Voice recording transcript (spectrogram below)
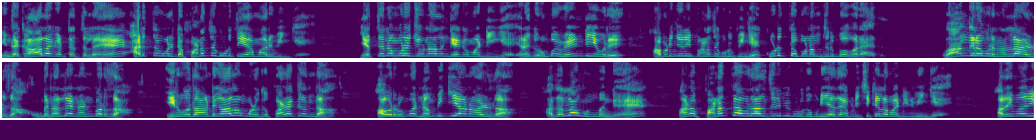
இந்த காலகட்டத்தில் அடுத்தவங்கள்ட்ட பணத்தை கொடுத்து ஏமாறுவீங்க. எத்தனை முறை சொன்னாலும் கேட்க மாட்டீங்க. எனக்கு ரொம்ப வேண்டியவர் அப்படின்னு சொல்லி பணத்தை கொடுப்பீங்க. கொடுத்த பணம் திரும்ப வராது. வாங்குற ஒரு நல்ல ஆள் தான் உங்கள் நல்ல நண்பர் தான் இருபது ஆண்டு காலம் உங்களுக்கு பழக்கம் தான் அவர் ரொம்ப நம்பிக்கையான ஆள் தான் அதெல்லாம் உண்மைங்க. ஆனால் பணத்தை அவரால் திருப்பி கொடுக்க முடியாது. அப்படி சிக்கல மாட்டிடுவீங்க. அதே மாதிரி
